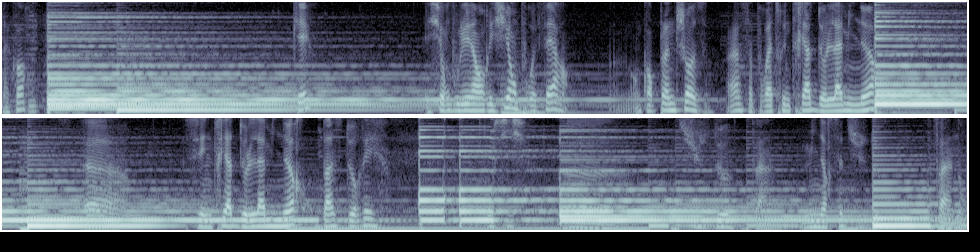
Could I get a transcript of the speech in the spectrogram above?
D'accord? Ok? Et si on voulait l'enrichir, on pourrait faire encore plein de choses. Hein. ça pourrait être une triade de La mineur. Euh, c'est une triade de La mineur, base de Ré. Aussi. Euh, sus 2, enfin, mineur 7 sus 2. Enfin non,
